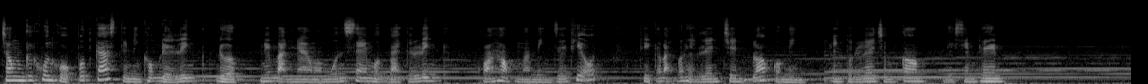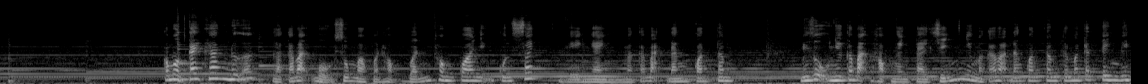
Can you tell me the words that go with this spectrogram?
Trong cái khuôn khổ podcast thì mình không để link được. Nên bạn nào mà muốn xem một vài cái link khóa học mà mình giới thiệu ấy, thì các bạn có thể lên trên blog của mình anhtuanlê.com để xem thêm. Có một cách khác nữa là các bạn bổ sung vào phần học vấn thông qua những cuốn sách về ngành mà các bạn đang quan tâm. Ví dụ như các bạn học ngành tài chính nhưng mà các bạn đang quan tâm tới marketing đi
